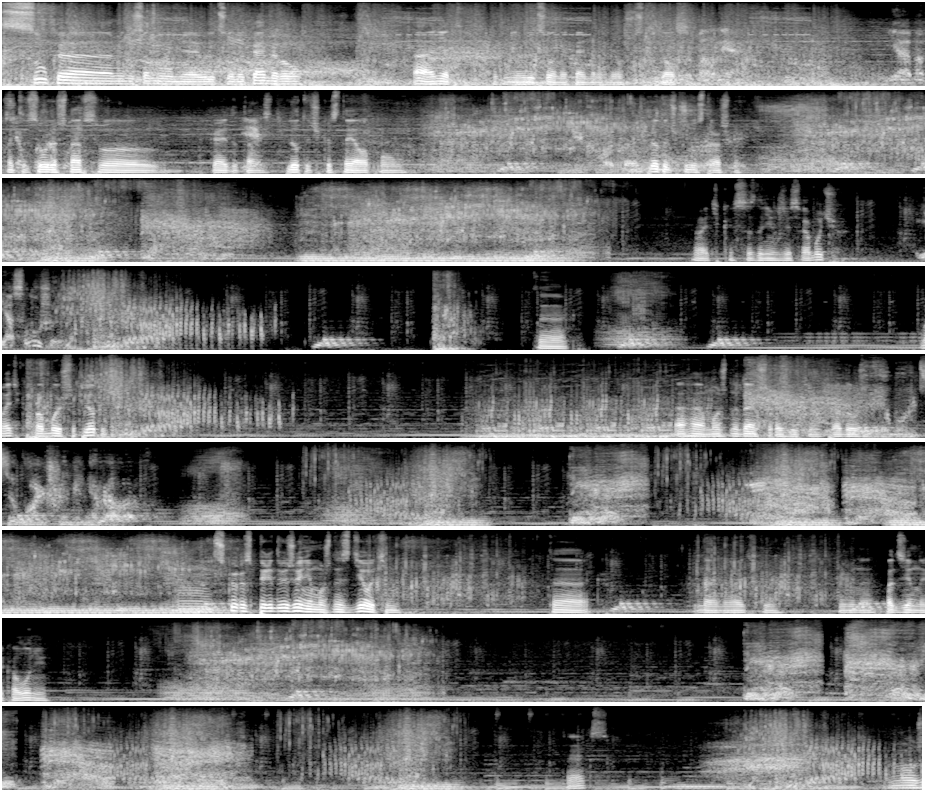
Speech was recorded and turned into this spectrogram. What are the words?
Сука, минусанул у меня эволюционную камеру. А, нет, это не эволюционная камера, я уже испугался. Это всего лишь навсего какая-то там Есть. плеточка стояла, по-моему. Плеточка не страшно. Давайте-ка создадим здесь рабочих. Я слушаю. Так. Давайте-ка побольше плеточек. Ага, можно дальше развитие продолжить. Требуется больше минералов. Скорость передвижения можно сделать им. Так. Да, давайте именно подземной колонии.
